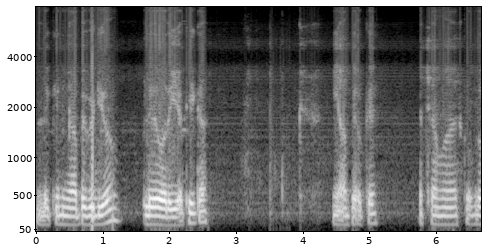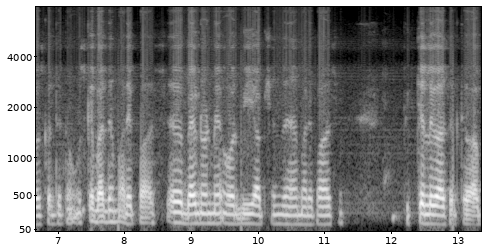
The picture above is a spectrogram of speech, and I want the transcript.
लेकिन यहाँ पे वीडियो प्ले हो रही है, ठीक है? यहाँ पे ओके अच्छा मैं इसको क्लोज कर देता हूँ। उसके बाद हमारे पास बैकग्राउंड में और भी ऑप्शन हैं, हमारे पास पिक्चर लगा सकते हो आप,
